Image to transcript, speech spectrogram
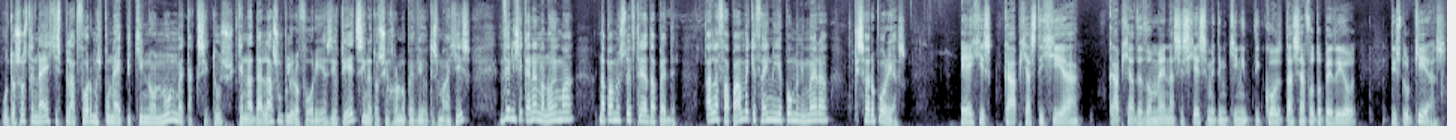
ούτως ώστε να έχεις πλατφόρμες που να επικοινωνούν μεταξύ τους και να ανταλλάσσουν πληροφορίες, διότι έτσι είναι το σύγχρονο πεδίο της μάχης, δεν είχε κανένα νόημα να πάμε στο F-35. Αλλά θα πάμε και θα είναι η επόμενη μέρα της αεροπορίας. Έχεις κάποια στοιχεία κάποια δεδομένα σε σχέση με την κινητικότητα σε αυτό το πεδίο της Τουρκίας.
